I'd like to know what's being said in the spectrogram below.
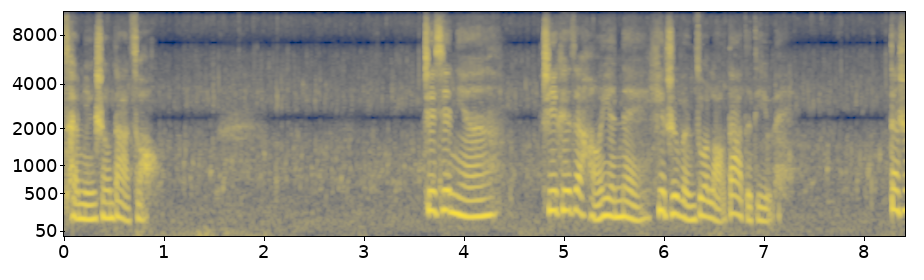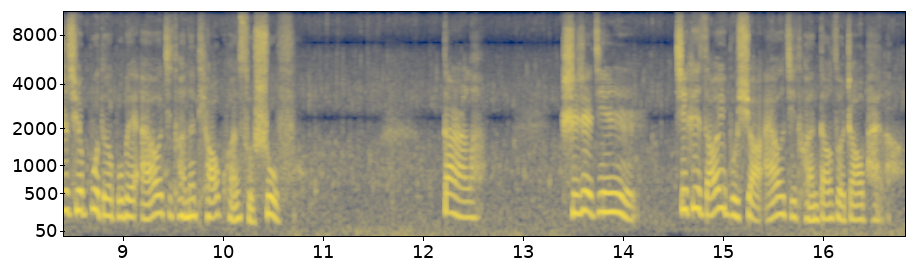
才名声大噪。这些年，GK 在行业内一直稳坐老大的地位，但是却不得不被 L 集团的条款所束缚。当然了，时至今日，GK 早已不需要 L 集团当做招牌了。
